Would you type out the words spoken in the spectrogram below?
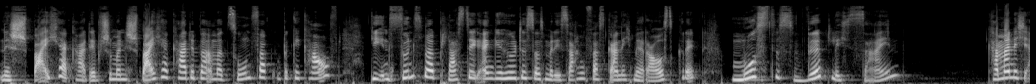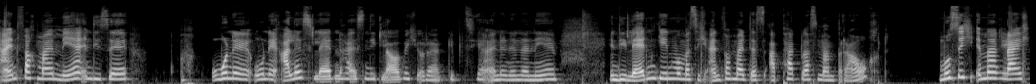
eine Speicherkarte. Ich habe schon mal eine Speicherkarte bei Amazon gekauft, die in fünfmal Plastik eingehüllt ist, dass man die Sachen fast gar nicht mehr rauskriegt. Muss das wirklich sein? Kann man nicht einfach mal mehr in diese ohne, ohne alles Läden heißen die, glaube ich, oder gibt's hier einen in der Nähe, in die Läden gehen, wo man sich einfach mal das abpackt, was man braucht? Muss ich immer gleich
